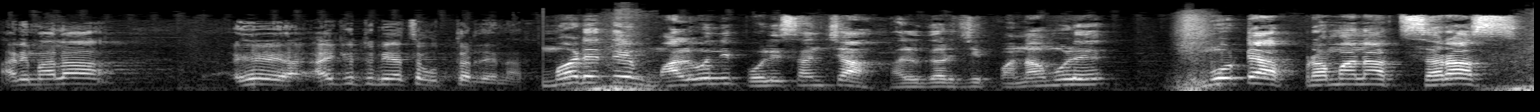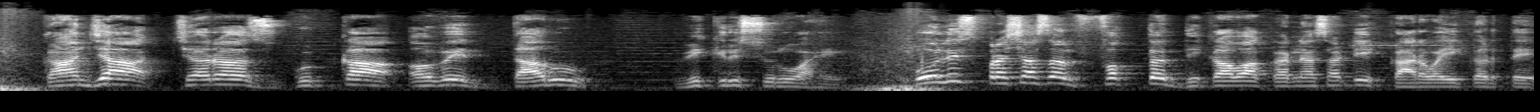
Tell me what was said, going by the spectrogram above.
आणि मला हे आहे की तुम्ही याचं उत्तर देणार. मड येथे मालवणी पोलिसांच्या हलगर्जीपणामुळे मोठ्या प्रमाणात सरास गांजा चरस गुटखा अवैध दारू विक्री सुरू आहे. पोलीस प्रशासन फक्त दिखावा करण्यासाठी कारवाई करते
